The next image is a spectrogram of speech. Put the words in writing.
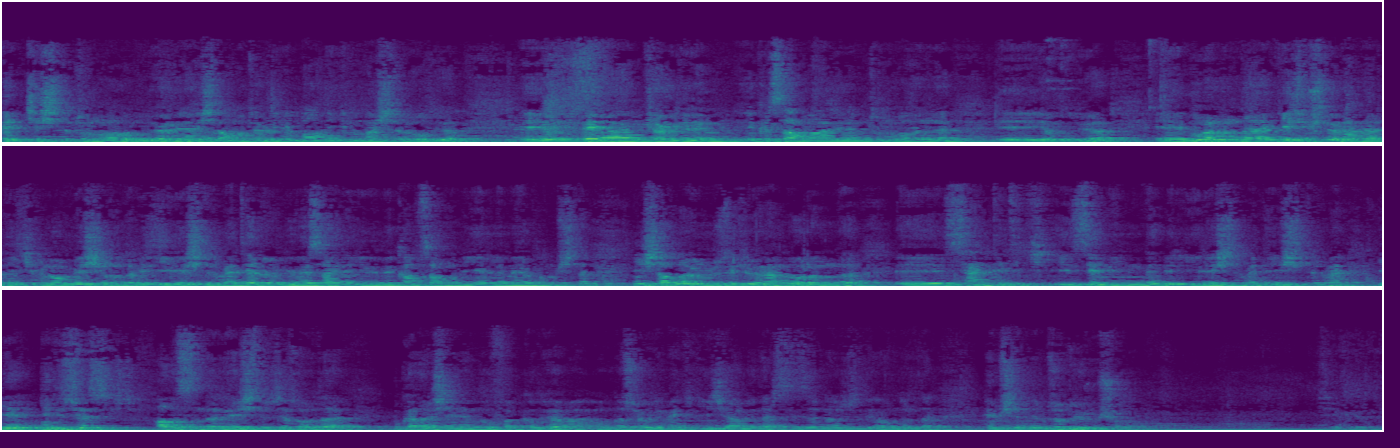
pek çeşitli turnuvalar oluyor. Veya işte amatör ligi, bal liginin maçları oluyor. E, veya köylerin, kırsal mahallenin turnuvaları e, yapılıyor. E, buranın da geçmiş dönemlerde 2015 yılında bir iyileştirme, tel örgü vesaire gibi bir kapsamlı bir yenileme yapılmıştı. İnşallah önümüzdeki dönemde oranın da e, sentetik e, zemininde bir iyileştirme, değiştirmeye gideceğiz. Halısını da değiştireceğiz. Orada bu kadar şeyin yanında ufak kalıyor ama onu da söylemek icap eder. Sizlerin aracılığıyla onları da hemşehrilerimize duyurmuş olalım. Thank you.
